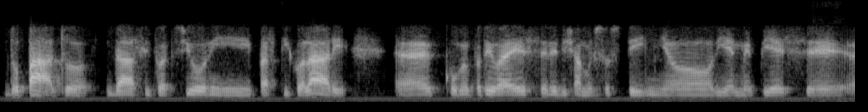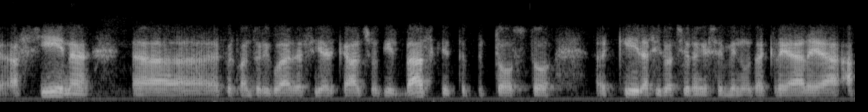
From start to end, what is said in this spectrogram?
dopato da situazioni particolari eh, come poteva essere diciamo, il sostegno di MPS a Siena eh, per quanto riguarda sia il calcio che il basket piuttosto eh, che la situazione che si è venuta a creare a, a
